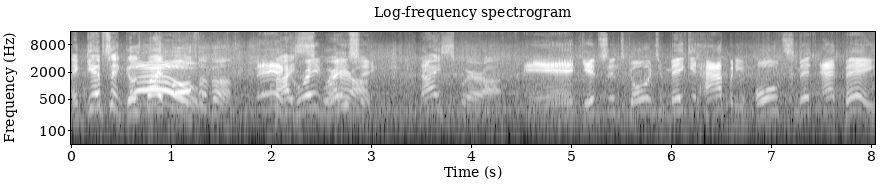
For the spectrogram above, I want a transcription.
And Gibson goes by both of them. Man, nice great square racing. Off. Nice square off. And Gibson's going to make it happen. He holds Smith at bay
